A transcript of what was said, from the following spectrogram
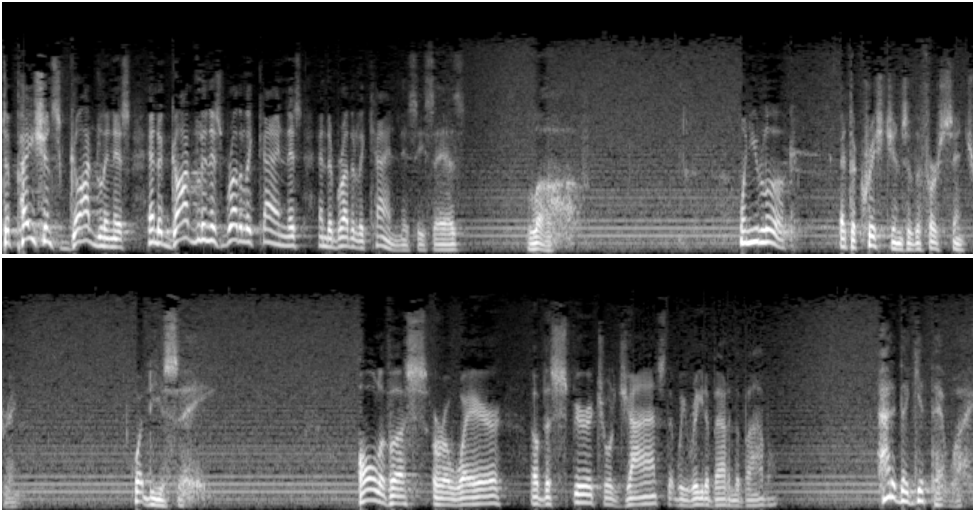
to patience godliness, and to godliness brotherly kindness, and to brotherly kindness, he says, love. When you look at the Christians of the first century, what do you see? All of us are aware of the spiritual giants that we read about in the Bible. How did they get that way?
